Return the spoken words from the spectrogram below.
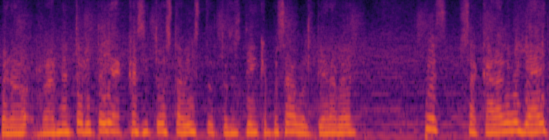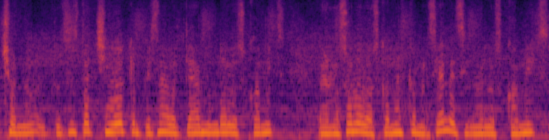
Pero realmente ahorita ya casi todo está visto. Entonces tienen que empezar a voltear a ver, pues, sacar algo ya hecho, ¿no? Entonces está chido que empiecen a voltear al mundo de los cómics. Pero no solo los cómics comerciales, sino los cómics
